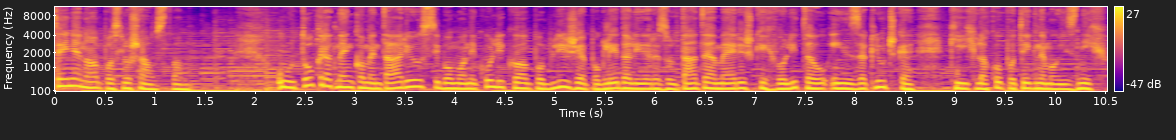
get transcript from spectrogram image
Cenjeno poslušalstvo. V tokratnem komentarju si bomo nekoliko pobliže pogledali rezultate ameriških volitev in zaključke, ki jih lahko potegnemo iz njih.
